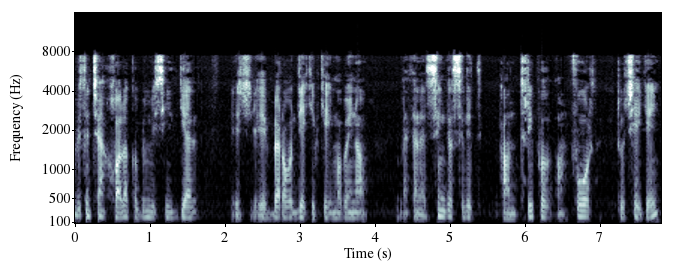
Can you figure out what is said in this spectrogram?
بتون چند خالا که بمیسید گل برآوردی که بکی ما بینا مثلا single slit on triple on fourth تو چه گی.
